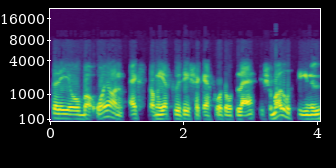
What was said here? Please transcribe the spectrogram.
play olyan extra mérkőzéseket hozott le, és valószínű,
